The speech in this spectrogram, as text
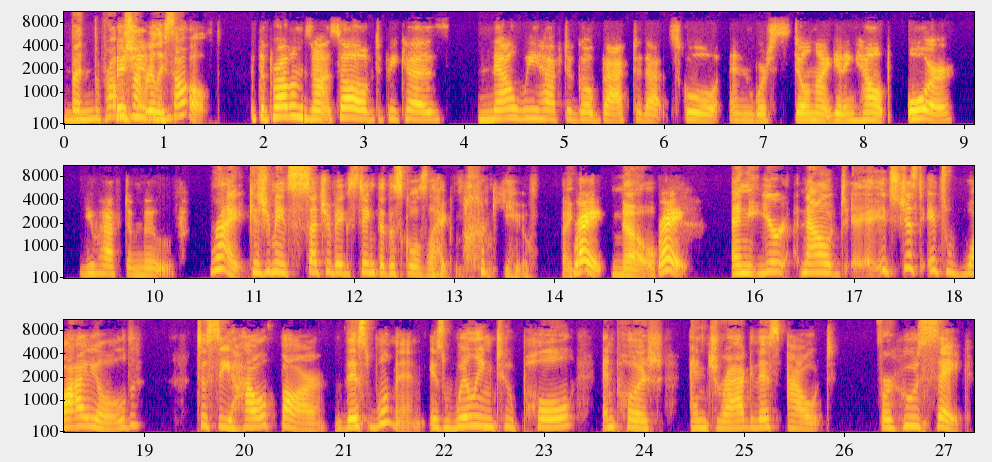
but Mhm. the problem's But not really solved. But the problem's not solved because now we have to go back to that school and we're still not getting help, or you have to move. Right. Because you made such a big stink that the school's like, fuck you. Like, Right. No. Right. And you're now, it's just, it's wild to see how far this woman is willing to pull and push and drag this out for whose sake,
